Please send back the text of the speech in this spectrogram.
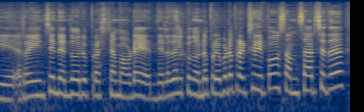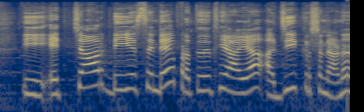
ഈ റേഞ്ചിന്റെ എന്തോ ഒരു പ്രശ്നം അവിടെ നിലനിൽക്കുന്നുണ്ട്. പ്രിയപ്പെട്ട പ്രേക്ഷകർ ഇപ്പോൾ സംസാരിച്ചത് ഈ എച്ച് ആർ ഡി എസിന്റെ പ്രതിനിധിയായ അജി കൃഷ്ണനാണ്.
